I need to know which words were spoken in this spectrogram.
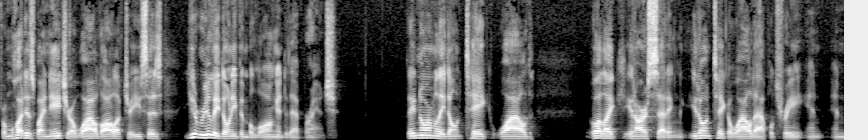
from what is by nature a wild olive tree, he says, you really don't even belong into that branch. They normally don't take wild, well, like in our setting, you don't take a wild apple tree and, and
